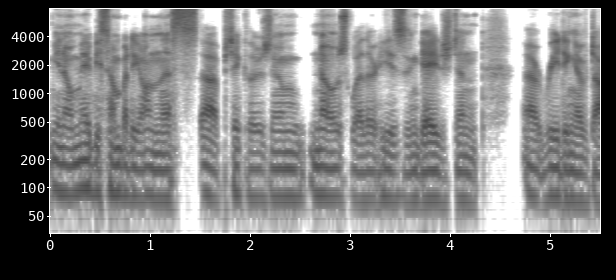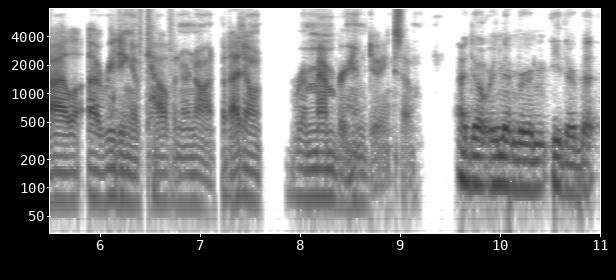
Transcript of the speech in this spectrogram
You know, maybe somebody on this uh, particular Zoom knows whether he's engaged in uh, reading of dial, uh, reading of Calvin or not. But I don't remember him doing so. I don't remember him either. But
